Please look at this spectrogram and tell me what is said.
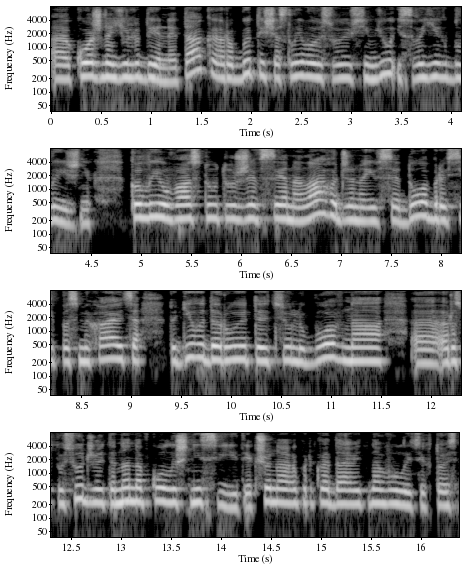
е, кожної людини, так? Робити щасливою свою сім'ю і своїх ближніх. Коли у вас тут уже все налагоджено і все добре, всі посміхаються, тоді ви даруєте цю любов на е, розповсюджуєте на навколишній світ. Якщо, наприклад, навіть на вулиці хтось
